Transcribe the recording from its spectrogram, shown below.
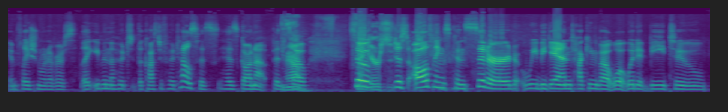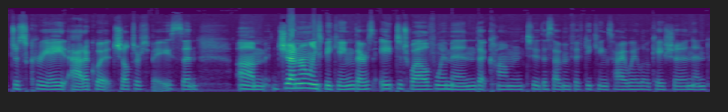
inflation, whatever, is like even the hot- the cost of hotels has has gone up, and Yeah. so. So, Figures. just all things considered, we began talking about what would it be to just create adequate shelter space. And um, generally speaking, there's eight to twelve women that come to the 750 Kings Highway location, and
